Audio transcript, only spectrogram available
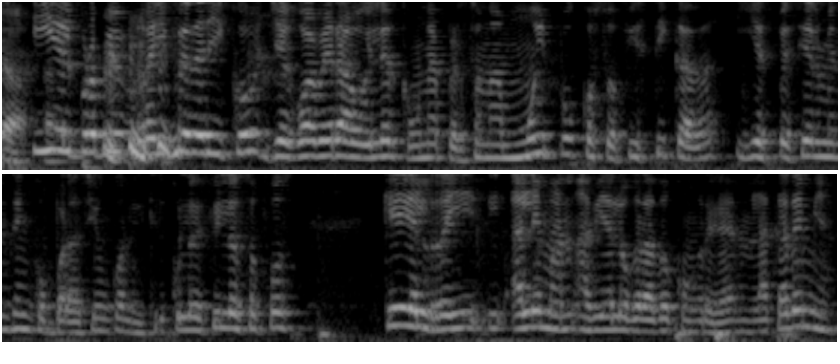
Ah. Y el propio rey Federico llegó a ver a Euler como una persona muy poco sofisticada y especialmente en comparación con el círculo de filósofos que el rey alemán había logrado congregar en la academia.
